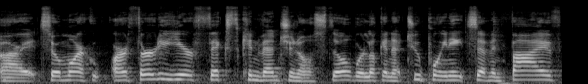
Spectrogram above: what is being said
All right. So, Mark, our 30 year fixed conventional still, we're looking at 2.875,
